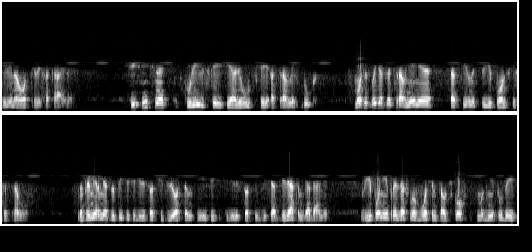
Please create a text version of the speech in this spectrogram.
или на острове Хоккайдо. Сейсмичность Курильской и Алиутской островных дуг может выдержать сравнение с активностью японских островов. Например, между 1904 и 1959 годами в Японии произошло 8 толчков с магнитудой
